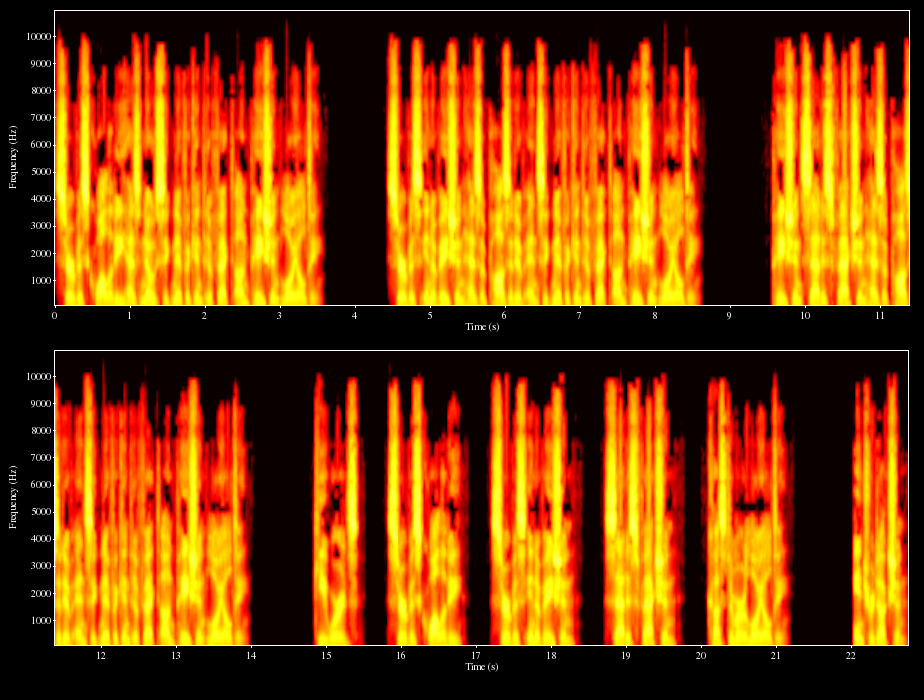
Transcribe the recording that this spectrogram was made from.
Service quality has no significant effect on patient loyalty. Service innovation has a positive and significant effect on patient loyalty. Patient satisfaction has a positive and significant effect on patient loyalty. Keywords, service quality, service innovation, satisfaction, customer loyalty. Introduction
